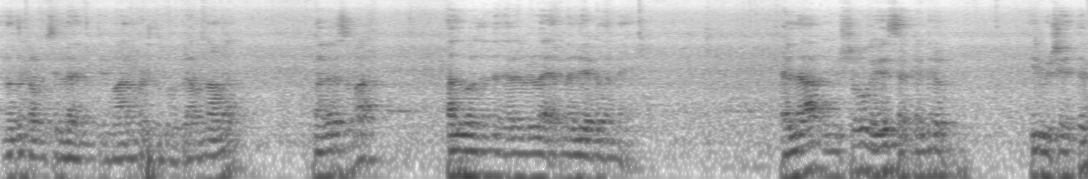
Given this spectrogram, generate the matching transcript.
ഇന്നത്തെ കൗൺസിലിൽ അതിന് തീരുമാനപ്പെടുത്തി കൊടുക്കാവുന്നതാണ് നഗരസഭ. അതുപോലെ തന്നെ നിലവിലുള്ള എം എൽ എ ഒക്കെ തന്നെ എല്ലാ നിമിഷവും ഏത് സെക്കൻഡിലും ഈ വിഷയത്തിൽ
